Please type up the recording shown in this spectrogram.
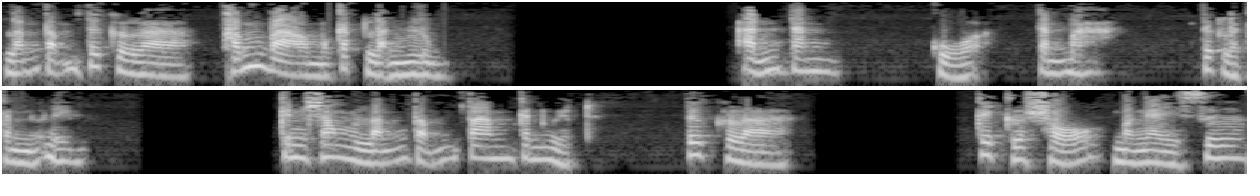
Lãnh tẩm tức là thấm vào một cách lạnh lùng ánh trăng của canh ba, tức là canh nửa đêm. Kinh xong lẩm tẩm tam canh nguyệt, tức là cái cửa sổ mà ngày xưa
